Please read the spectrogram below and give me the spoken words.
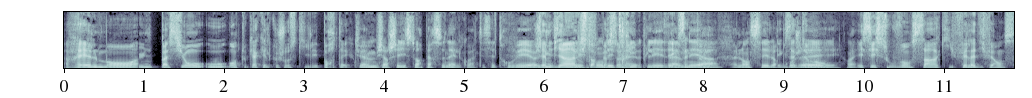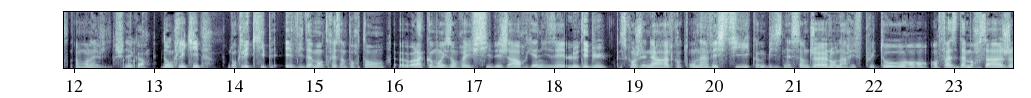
réellement une passion ou en tout cas quelque chose qui les portait. Tu vas même chercher l'histoire personnelle, quoi. Tu essaies de trouver. J'aime bien l'histoire des personnelle. tripes, les amener à, à lancer leur Exactement. projet. et- ouais. Et c'est souvent ça qui fait la différence, à mon avis. Je suis d'accord. Donc l'équipe, Donc l'équipe évidemment très important. Euh, voilà comment ils ont réussi déjà à organiser le début, parce qu'en général quand on investit comme business angel, on arrive plutôt en, en phase d'amorçage,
